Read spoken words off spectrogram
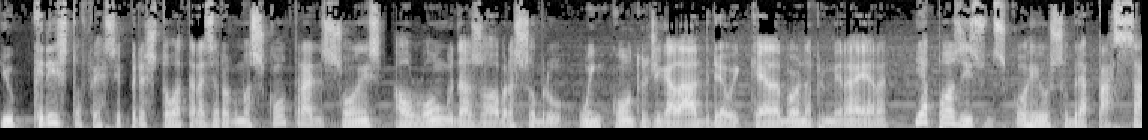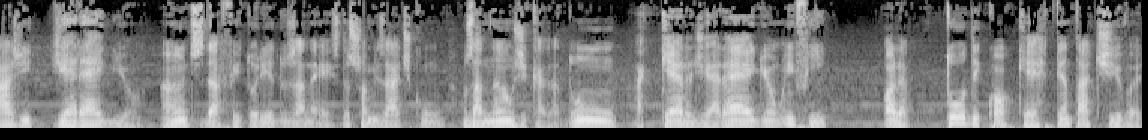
E o Christopher se prestou a trazer algumas contradições ao longo das obras sobre o encontro de Galadriel e Celeborn na Primeira Era, e após isso discorreu sobre a passagem de Eregion, antes da feitoria dos Anéis, da sua amizade com os Anãos de Khazad-dûm, a queda de Eregion, enfim. Olha, toda e qualquer tentativa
